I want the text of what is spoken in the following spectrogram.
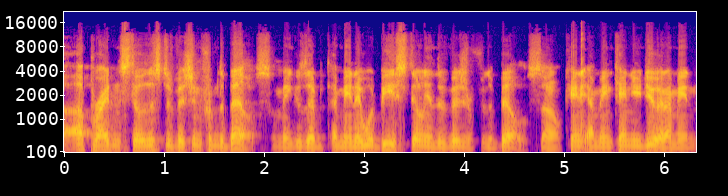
upright and steal this division from the Bills? I mean, because I mean, it would be stealing the division from the Bills. So can I mean, can you do it? I mean,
